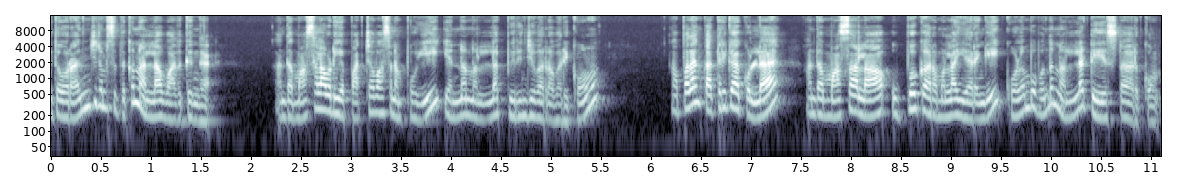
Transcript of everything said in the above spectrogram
இதை ஒரு அஞ்சு நிமிஷத்துக்கு நல்லா வதக்குங்க. அந்த மசாலாவுடைய பச்சை வாசனை போய் எண்ணெய் நல்லா பிரிஞ்சு வர்ற வரைக்கும். அப்போ தான் கத்திரிக்காய்க்குள்ளே அந்த மசாலா உப்பு காரமெல்லாம் இறங்கி குழம்பு வந்து நல்லா டேஸ்ட்டாக இருக்கும்.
